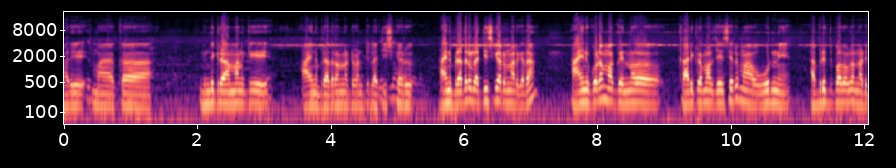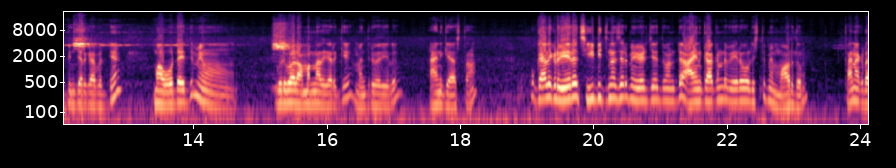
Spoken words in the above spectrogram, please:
మరి మా యొక్క మింది గ్రామానికి ఆయన బ్రదర్ ఉన్నటువంటి లతీష్ గారు ఆయన బ్రదర్ లతీష్ గారు ఉన్నారు కదా. ఆయన కూడా మాకు ఎన్నో కార్యక్రమాలు చేశారు. మా ఊరిని అభివృద్ధి పదంలో నడిపించారు కాబట్టి మా ఓటు అయితే మేము గుడివాడ అమర్నాథ్ గారికి మంత్రివర్యులు ఆయనకి వేస్తాం. ఒకవేళ ఇక్కడ వేరే సీట్ ఇచ్చినా సరే మేము వేడి చేద్దాం అంటే ఆయన కాకుండా వేరే వాళ్ళు ఇస్తే మేము మారుదాం. కానీ అక్కడ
